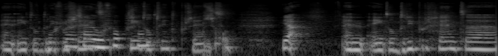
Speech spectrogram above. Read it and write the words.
En 1 tot 3 Hoeveel zei procent. je? Hoeveel 10 procent? tot 20 procent. Zo. En 1 tot 3 procent eh,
